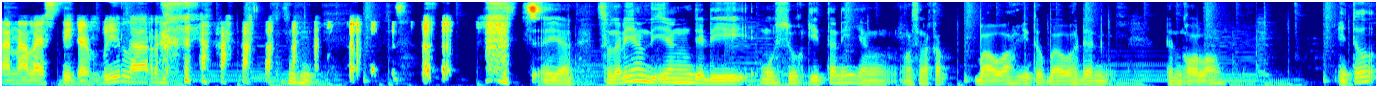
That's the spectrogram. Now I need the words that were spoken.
karena Lesti dan Bilar. Iya, sebenarnya yang yang jadi musuh kita nih yang masyarakat bawah gitu, bawah dan dan kolong itu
